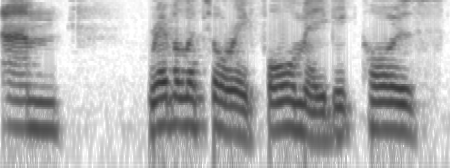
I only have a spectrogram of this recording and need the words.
um, revelatory for me because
